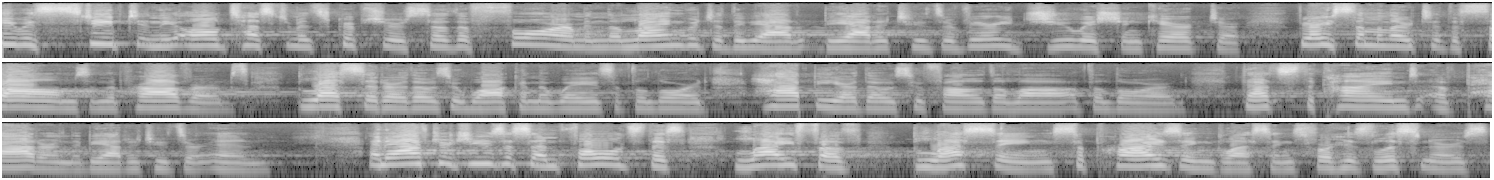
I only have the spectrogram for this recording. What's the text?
He was steeped in the Old Testament scriptures, so the form and the language of the Beatitudes are very Jewish in character, very similar to the Psalms and the Proverbs. Blessed are those who walk in the ways of the Lord. Happy are those who follow the law of the Lord. That's the kind of pattern the Beatitudes are in. And after Jesus unfolds this life of blessings, surprising blessings for his listeners,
